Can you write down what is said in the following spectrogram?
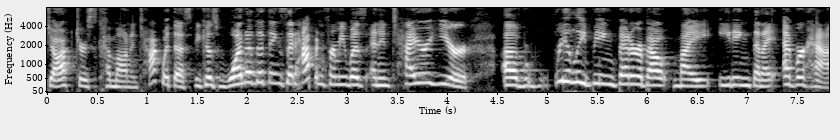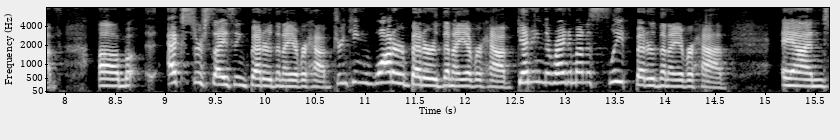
doctors come on and talk with us because one of the things that happened for me was an entire year of really being better about my eating than I ever have, um, exercising better than I ever have, drinking water better than I ever have, getting the right amount of sleep better than I ever have. And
